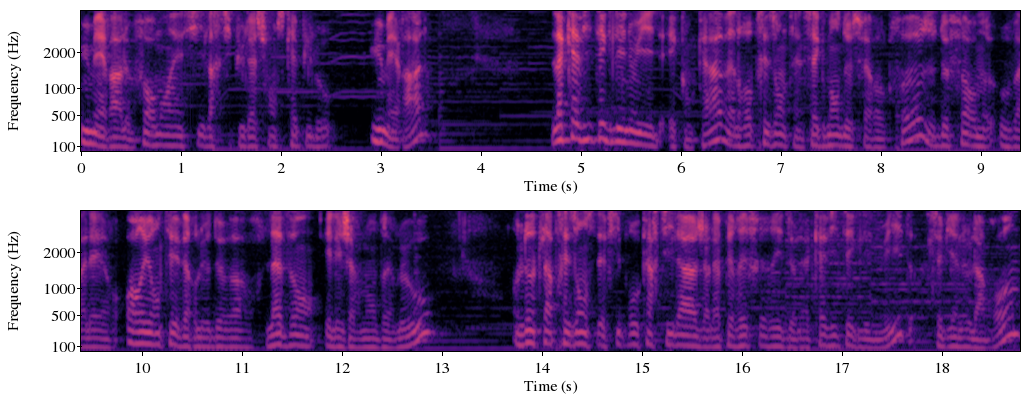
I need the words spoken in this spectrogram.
humérale formant ainsi l'articulation scapulo-humérale. La cavité glénoïde est concave, elle représente un segment de sphère creuse de forme ovalaire orienté vers le dehors, l'avant et légèrement vers le haut. On note la présence des fibrocartilages à la périphérie de la cavité glénoïde, c'est bien le labrum,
